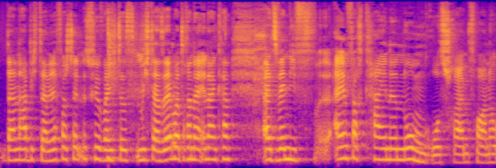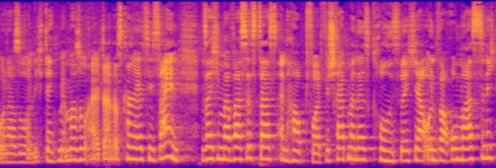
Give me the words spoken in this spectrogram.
dann habe ich da mehr Verständnis für, weil ich das, mich da selber dran erinnern kann, als wenn die einfach keine Nomen groß schreiben vorne oder so. Und ich denke mir immer so, Alter, das kann ja jetzt nicht sein. Dann sage ich immer, was ist das? Ein Hauptwort. Wie schreibt man das groß? Ja, und warum hast du nicht?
